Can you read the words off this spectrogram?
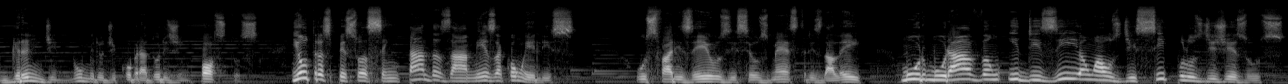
grande número de cobradores de impostos e outras pessoas sentadas à mesa com eles. Os fariseus e seus mestres da lei murmuravam e diziam aos discípulos de Jesus:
